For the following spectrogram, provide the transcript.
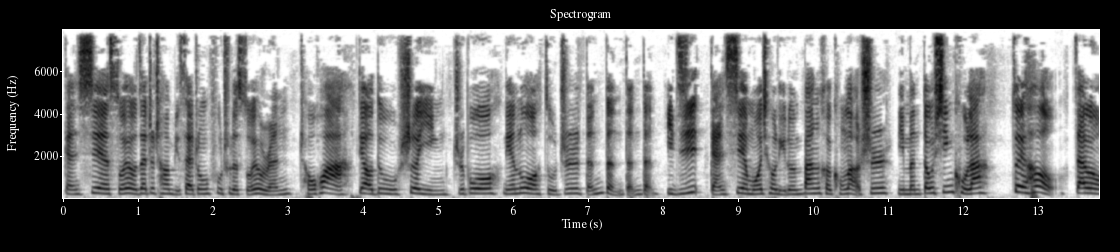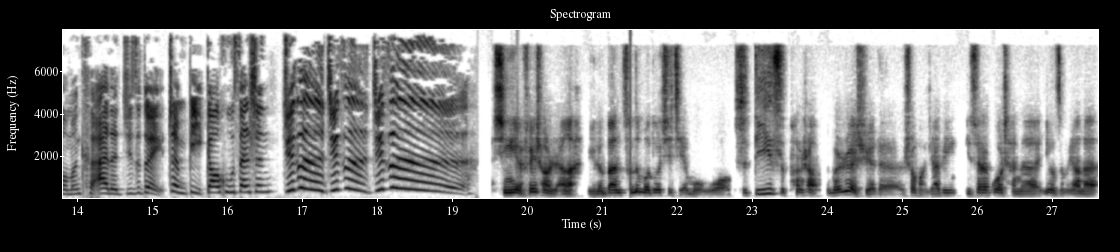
感谢所有在这场比赛中付出的所有人，筹划、调度、摄影、直播、联络、组织等等等等，以及感谢魔球理论班和孔老师，你们都辛苦啦。最后，再为我们可爱的橘子队振臂高呼三声：橘子，橘子，橘子！心也非常燃啊！理论班从那么多期节目，我是第一次碰上那么热血的受访嘉宾。比赛的过程呢，又怎么样呢？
